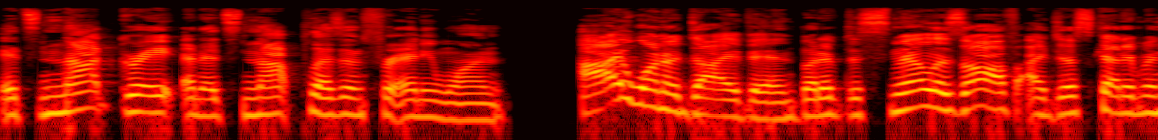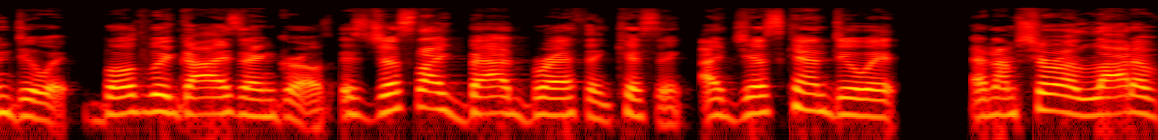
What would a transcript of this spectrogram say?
It's not great and it's not pleasant for anyone. I want to dive in, but if the smell is off, I just can't even do it, both with guys and girls. It's just like bad breath and kissing. I just can't do it. And I'm sure a lot of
